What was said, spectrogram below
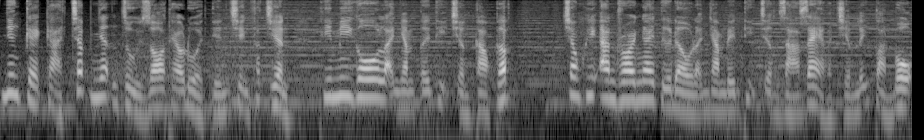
Nhưng kể cả chấp nhận rủi ro theo đuổi tiến trình phát triển thì Migo lại nhắm tới thị trường cao cấp, trong khi Android ngay từ đầu đã nhắm đến thị trường giá rẻ và chiếm lĩnh toàn bộ.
